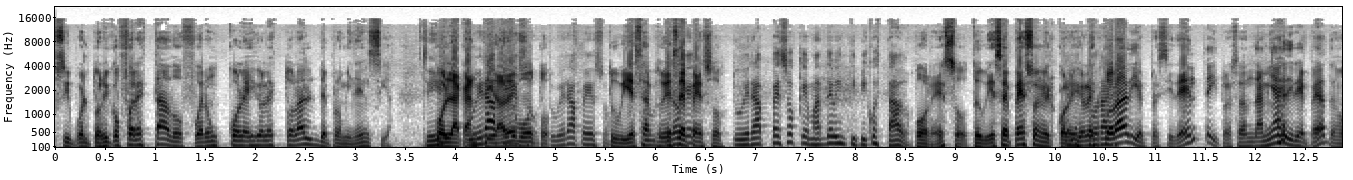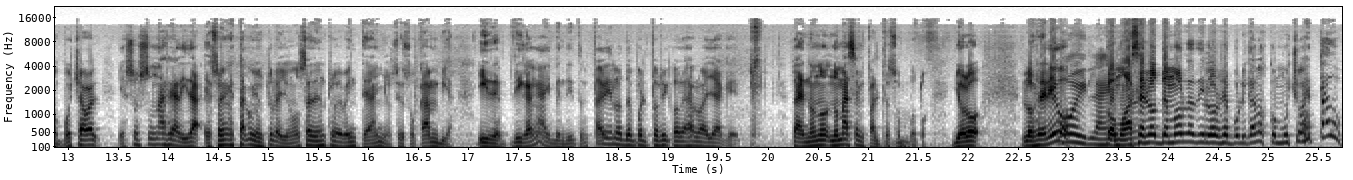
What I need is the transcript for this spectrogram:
si Puerto Rico fuera Estado, fuera un colegio electoral de prominencia, Sí, por la cantidad de votos. Tuviera peso. Tuviese- Tu- tuviese que peso. Tuviera peso que más de veintipico estados. Por eso, tuviese peso en el colegio Electoral. electoral, y el presidente y todo ese andamiaje, diré, espérate, no puedo chaval. Eso es una realidad, eso en esta coyuntura, yo no sé dentro de 20 años si eso cambia. Y de- digan, ay, bendito, está bien los de Puerto Rico, déjalo allá, que. Sea, no, no, no me hacen falta esos votos. Yo lo- los reliego, Hoy como hacen los demócratas y los republicanos con muchos estados.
